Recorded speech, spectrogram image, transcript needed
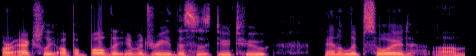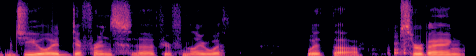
are actually up above the imagery. This is due to an ellipsoid um, geoid difference. Uh, if you're familiar with with uh, surveying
